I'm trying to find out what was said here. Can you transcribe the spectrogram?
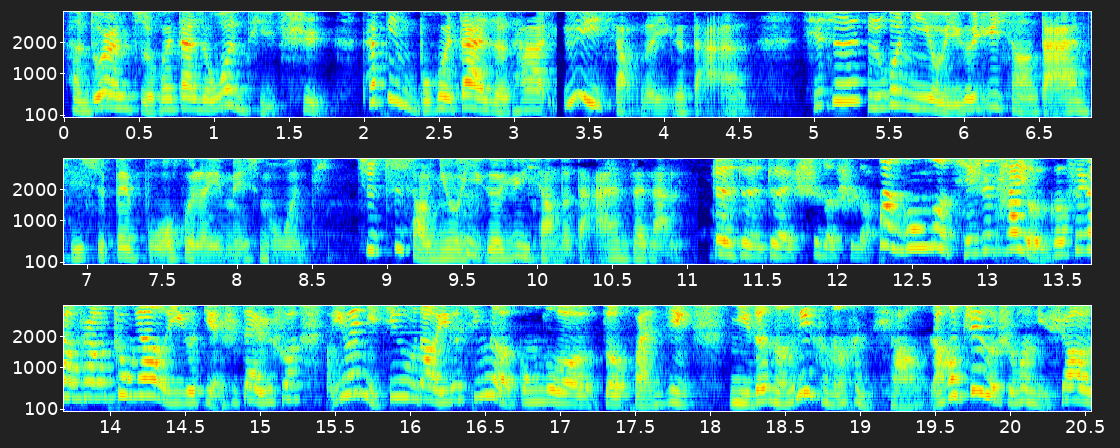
很多人只会带着问题去，他并不会带着他预想的一个答案。其实，如果你有一个预想的答案，即使被驳回了也没什么问题，就至少你有一个预想的答案在那里。对对对，是的，是的。换工作其实它有一个非常非常重要的一个点是在于说，因为你进入到一个新的工作的环境，你的能力可能很强，然后这个时候你需要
